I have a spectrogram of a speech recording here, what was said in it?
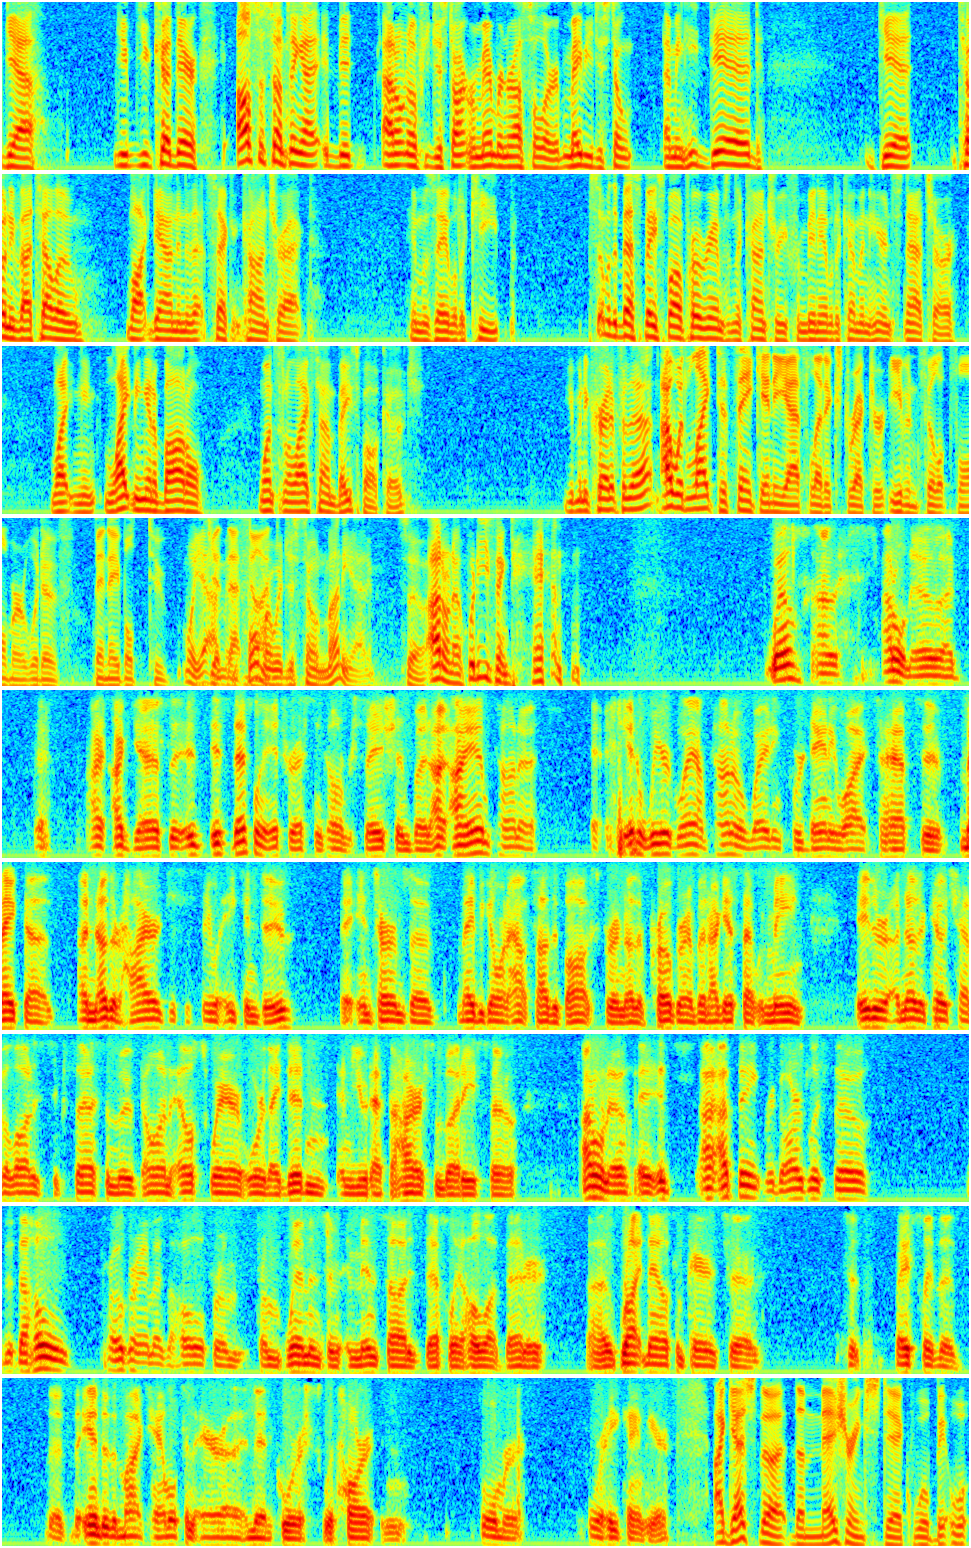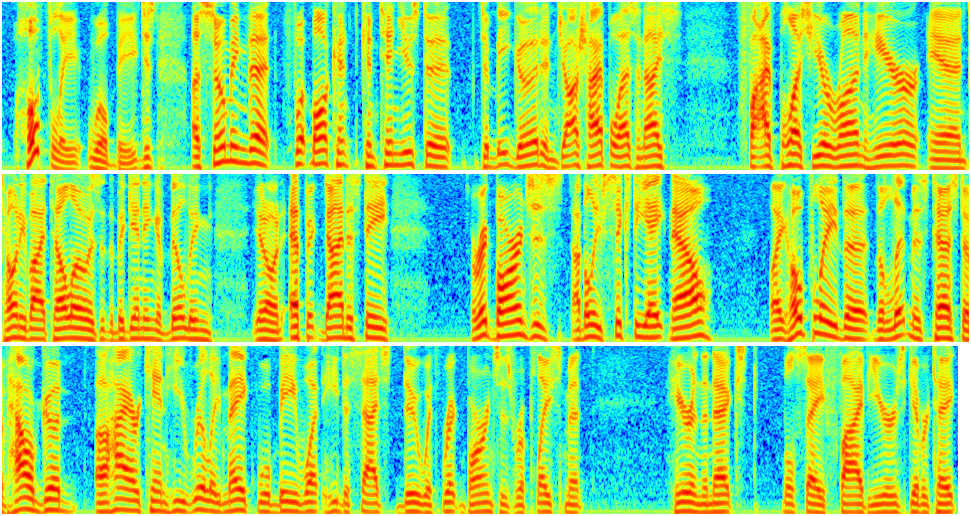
Yeah, you you could there. Also, something I I don't know if you just aren't remembering Russell or maybe you just don't. I mean, he did get Tony Vitello locked down into that second contract and was able to keep some of the best baseball programs in the country from being able to come in here and snatch our lightning lightning in a bottle once in a lifetime baseball coach. Give me any credit for that? I would like to think any athletics director, even Phillip Fulmer, would have been able to Well, yeah, get I mean, that Fulmer done. would just throw money at him. So I don't know. What do you think, Dan? Well, I, I don't know. I, I, I guess it, it's definitely an interesting conversation, but I, I am kind of, in a weird way, I'm kind of waiting for Danny White to have to make a another hire just to see what he can do in terms of maybe going outside the box for another program. But I guess that would mean either another coach had a lot of success and moved on elsewhere, or they didn't, and you would have to hire somebody. So I don't know. It's I, I think regardless though, the, the whole program as a whole, from from women's and, and men's side, is definitely a whole lot better uh, right now compared to to basically the, the the end of the Mike Hamilton era, and then of course with Hart and Fulmer before he came here. I guess the the measuring stick will be, will, hopefully, will be just assuming that football con- continues to to be good, and Josh Heupel has a nice five plus year run here, and Tony Vitello is at the beginning of building, you know, an epic dynasty. Rick Barnes is, I believe, sixty eight now. Like, hopefully, the the litmus test of how good a hire can he really make will be what he decides to do with Rick Barnes's replacement here in the next, we'll say, five years, give or take?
